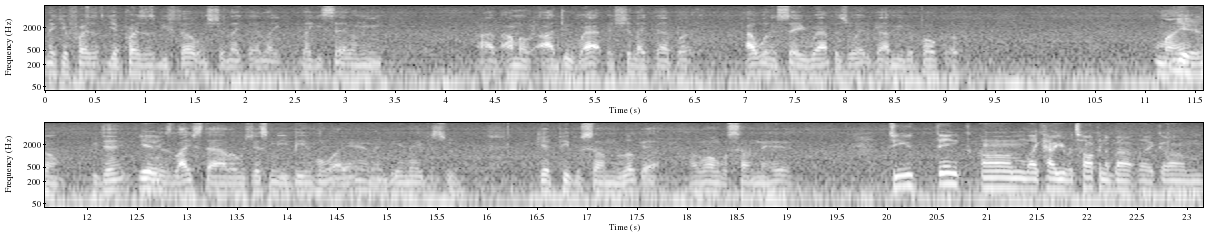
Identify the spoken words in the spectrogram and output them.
make your presence your presence be felt and shit like that. Like like you said, I mean, I, I'm a I do rap and shit like that, but I wouldn't say rap is what got me the bulk of my Yeah. income. You did? Yeah. It was lifestyle. It was just me being who I am and being able to give people something to look at. along with something to hear. Do you think, um, like how you were talking about, like, um,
